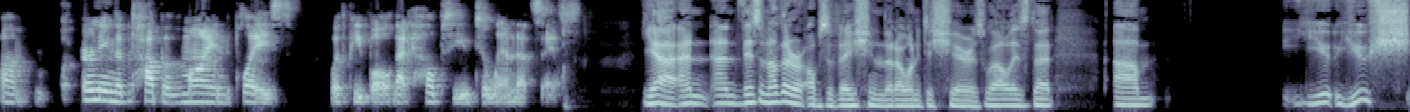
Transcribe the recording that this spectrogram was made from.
um, earning the top of mind place with people that helps you to land that sale. Yeah and and there's another observation that i wanted to share as well is that um, you you sh-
